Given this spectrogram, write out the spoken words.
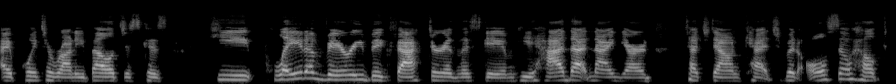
I point to Ronnie Bell just because he played a very big factor in this game. He had that nine yard touchdown catch, but also helped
